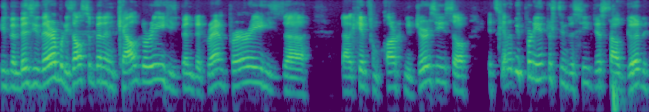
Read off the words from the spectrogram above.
he's been busy there, but he's also been in Calgary. He's been to Grande Prairie. He's uh, got a kid from Clark, New Jersey. So it's going to be pretty interesting to see just how good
